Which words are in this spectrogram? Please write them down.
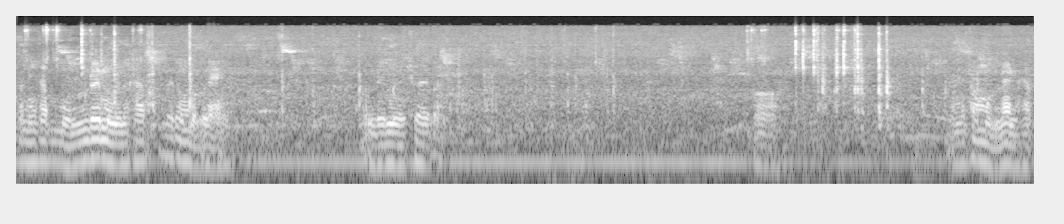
ตอนนี้ครับหมุนด้วยมือนะครับ ไม่ต้องหมดแรงหมุนด้วยมือช่วยก่อน ก็ ทั้งหมุนแน่นครับ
